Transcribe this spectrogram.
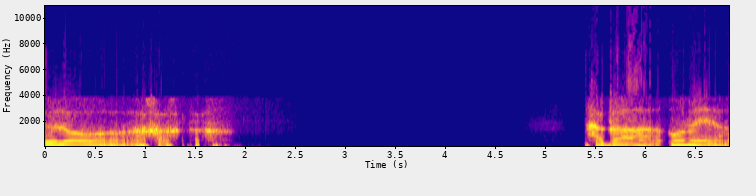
ולא אחר כך. הגר"א אומר,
